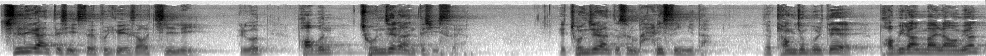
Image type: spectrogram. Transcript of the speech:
진리라는 뜻이 있어요. 불교에서 진리. 그리고 법은 존재라는 뜻이 있어요. 존재라는 뜻으로 많이 쓰입니다. 경전 볼 때 법이라는 말 나오면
